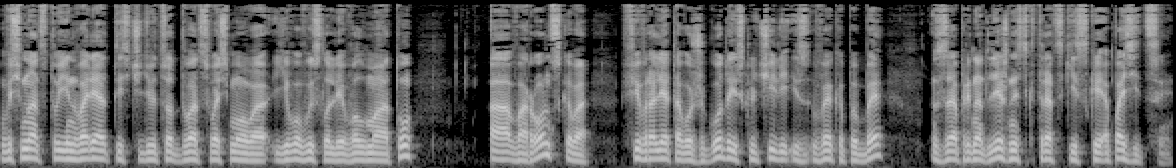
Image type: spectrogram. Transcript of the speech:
18 января 1928 его выслали в Алма-Ату, а Воронского в феврале того же года исключили из ВКПБ за принадлежность к троцкистской оппозиции.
